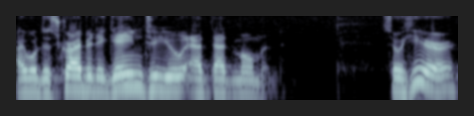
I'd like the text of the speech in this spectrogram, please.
I will describe it again to you at that moment. So here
